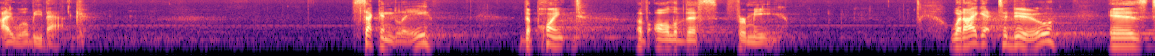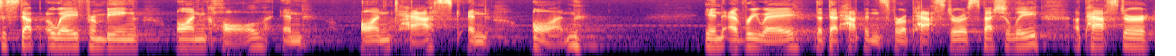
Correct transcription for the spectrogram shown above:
I will be back. Secondly, the point of all of this for me. What I get to do is to step away from being on call and on task and on in every way that that happens for a pastor, especially a pastor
